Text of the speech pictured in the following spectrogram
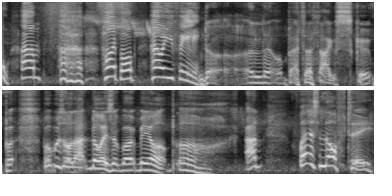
Oh, um, hi, Bob. How are you feeling? A little better, thanks, Scoop. But what was all that noise that woke me up? Oh, and where's Lofty?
